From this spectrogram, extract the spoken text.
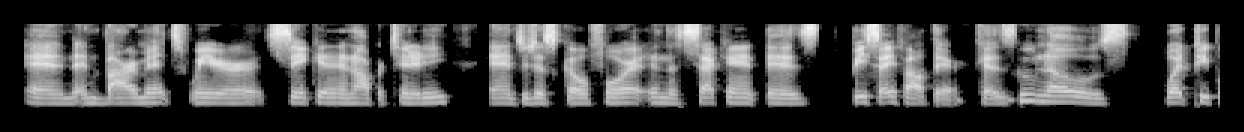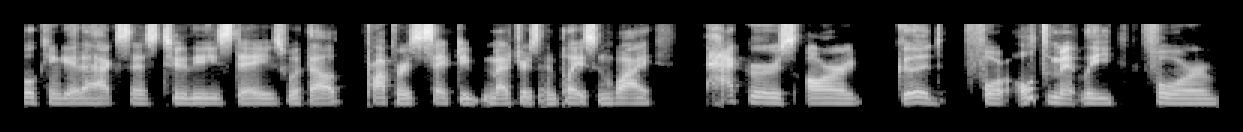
in environments when you're seeking an opportunity and to just go for it. And the second is be safe out there because who knows what people can get access to these days without proper safety measures in place and why hackers are good for ultimately for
